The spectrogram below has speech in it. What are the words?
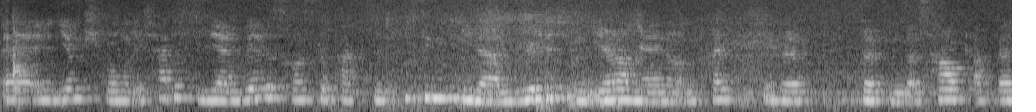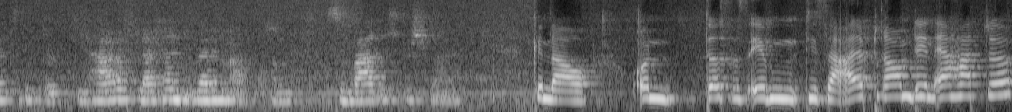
äh, in ihrem Schwung. Ich hatte sie wie ein wildes Ross gepackt, mit riesigen Gliedern, wühlig in ihrer Mähne und prächtig ihre Rippen, das Haupt abwärts gebückt, die Haare flatternd über dem Abgrund, so wahrlich geschweift. Genau. Und das ist eben dieser Albtraum, den er hatte.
